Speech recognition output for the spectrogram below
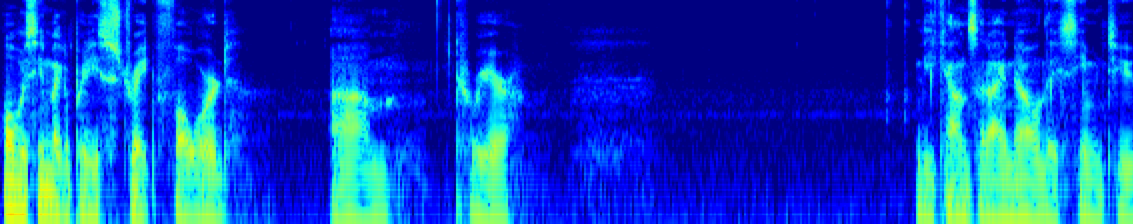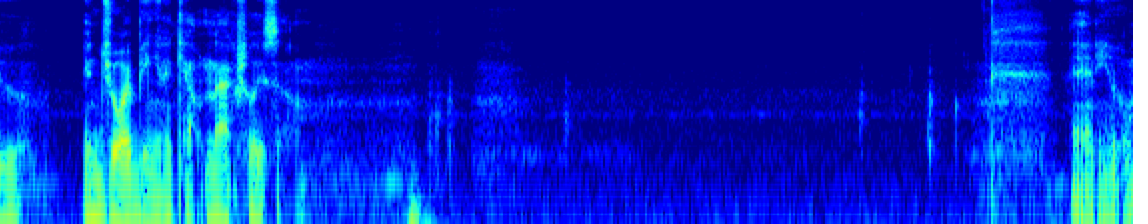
always seemed like a pretty straightforward um, career the accountants that i know they seem to enjoy being an accountant actually so anywho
